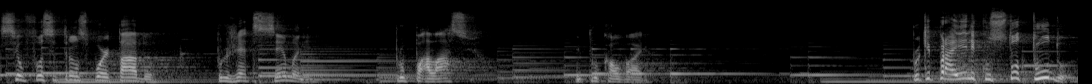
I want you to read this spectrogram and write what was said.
se eu fosse transportado para o Getsemane, para o palácio e para o Calvário? Porque para ele custou tudo.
